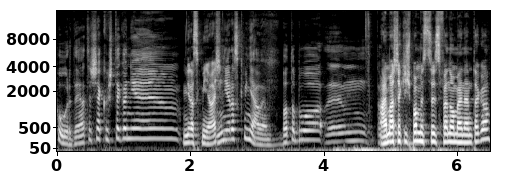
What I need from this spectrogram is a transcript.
Kurde, ja też jakoś tego nie, Nie rozkminiałeś? nie rozkminiałem, bo to było... ym, to Ale masz jakiś pomysł, co jest fenomenem tego?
